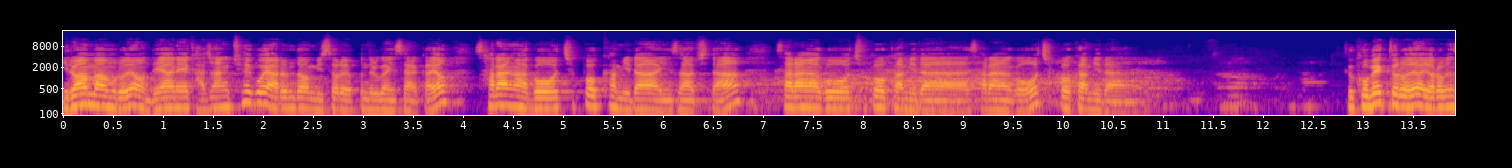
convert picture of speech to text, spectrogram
이러한 마음으로요. 내 안에 가장 최고의 아름다운 미소로 여러분들과 인사할까요? 사랑하고 축복합니다. 인사합시다. 사랑하고 축복합니다. 사랑하고 축복합니다. 그 고백대로요. 여러분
